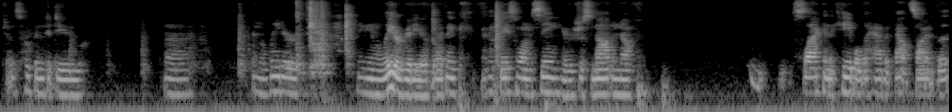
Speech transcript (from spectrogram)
which I was hoping to do uh, in the later, maybe in a later video, but I think I think based on what I'm seeing here, there's just not enough slack in the cable to have it outside the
